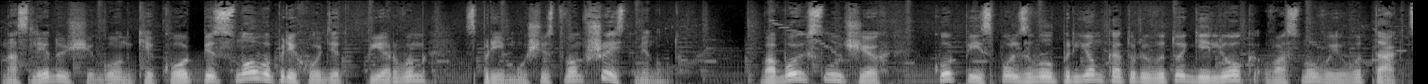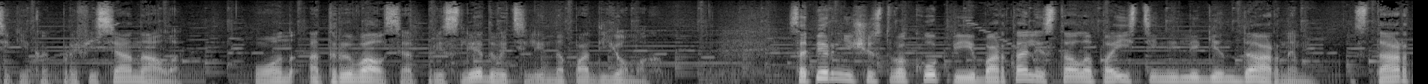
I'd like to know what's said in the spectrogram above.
На следующей гонке Коппи снова приходит первым с преимуществом в 6 минут. В обоих случаях Коппи использовал прием, который в итоге лег в основу его тактики как профессионала. Он отрывался от преследователей на подъемах. Соперничество Коппи и Бартали стало поистине легендарным. Старт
